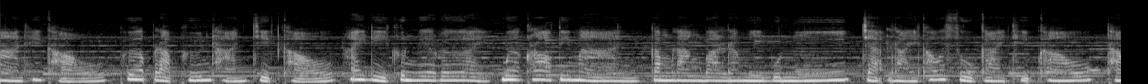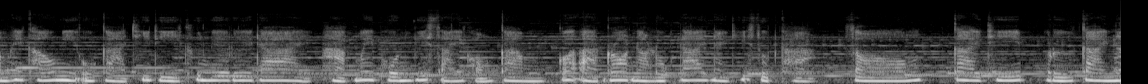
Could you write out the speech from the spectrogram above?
มานให้เขา เพื่อปรับพื้นฐานจิตเขาให้ดีขึ้นเรื่อยๆ เมื่อครอบพิมานกำลังบารมีบุญนี้ จะไหลเข้าสู่กายทิพย์เขาทำให้เขามีโอกาสที่ดีขึ้นเรื่อยๆได้ หากไม่พ้นวิสัยของกรรม ก็อาจรอดนรกได้ในที่สุดค่ะ 2. กายทิพย์หรือกายใน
